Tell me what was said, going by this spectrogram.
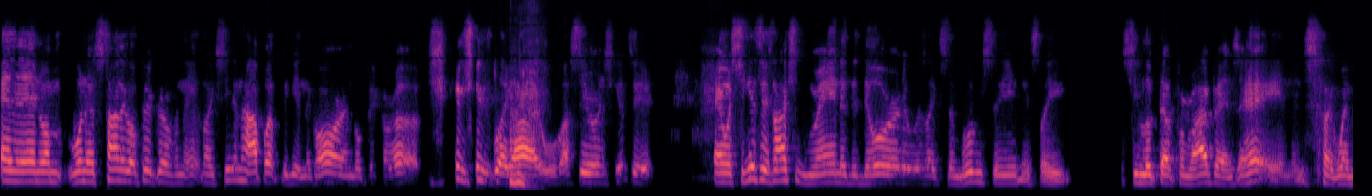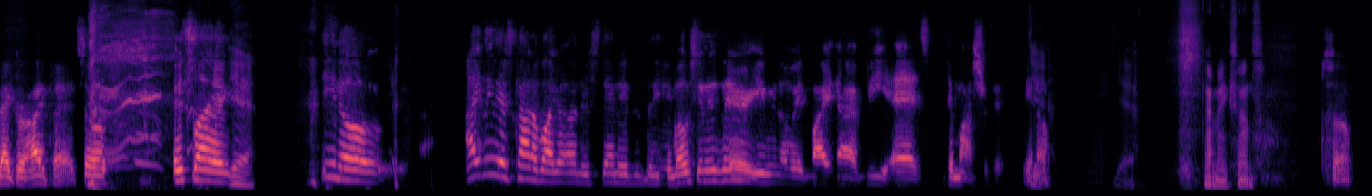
And then um, when it's time to go pick her up, from the, like she didn't hop up to get in the car and go pick her up. she's like, all right, well, I'll see her when she gets here. And when she gets there, it's not like she ran to the door. There was like some movie scene. It's like she looked up from her iPad and said, "Hey," and then just like went back to her iPad. So it's like Yeah. you know, I think there's kind of like an understanding that the emotion is there, even though it might not be as demonstrative. You Yeah. know, yeah, That makes sense. So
